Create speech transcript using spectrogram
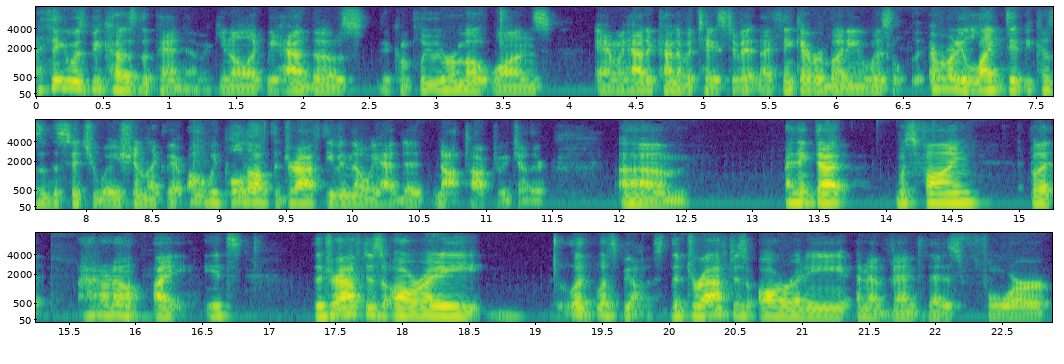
I think it was because of the pandemic. You know, like we had those the completely remote ones, and we had a kind of a taste of it. And I think everybody was everybody liked it because of the situation. Like they oh we pulled off the draft even though we had to not talk to each other. Um, I think that was fine, but I don't know. I it's the draft is already let, let's be honest. The draft is already an event that is for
